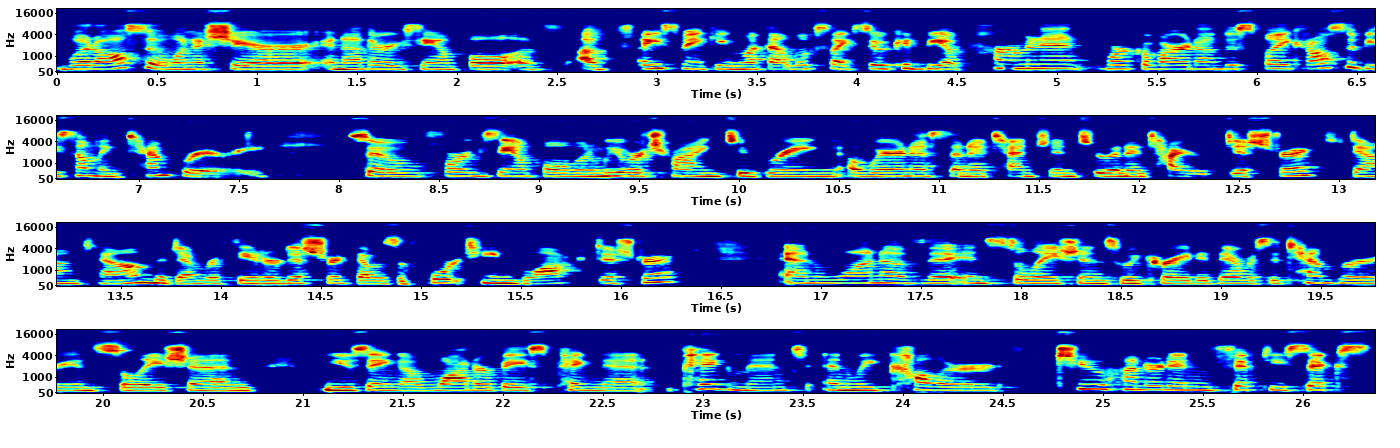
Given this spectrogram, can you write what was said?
would also want to share another example of, of placemaking, what that looks like. So it could be a permanent work of art on display. It could also be something temporary. So, for example, when we were trying to bring awareness and attention to an entire district downtown, the Denver Theater District, that was a 14 block district. And one of the installations we created there was a temporary installation using a water-based pigment, pigment, and we colored 256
